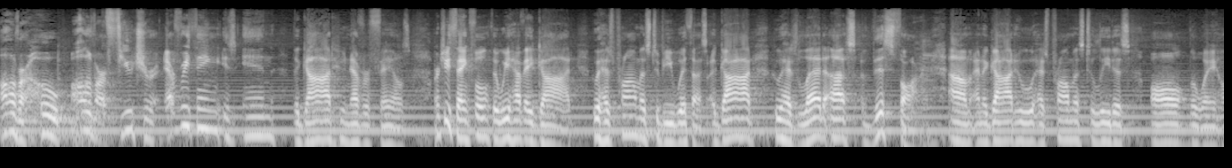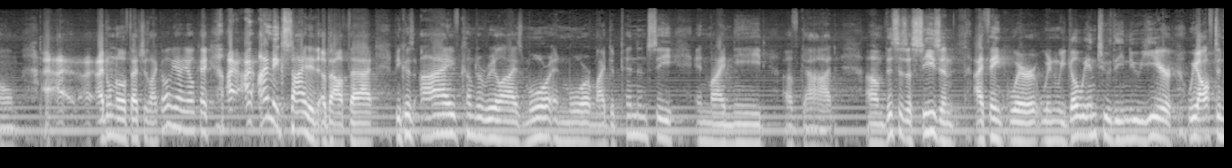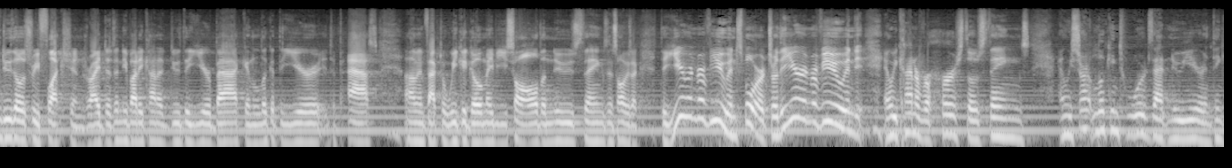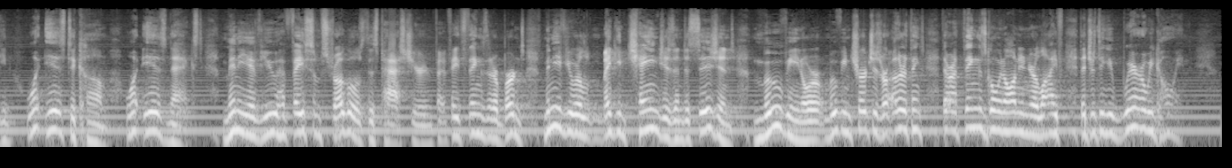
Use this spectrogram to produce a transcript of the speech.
All of our hope, all of our future, everything is in the God who never fails. Aren't you thankful that we have a God who has promised to be with us, a God who has led us this far, um, and a God who has promised to lead us all the way home? I, I, I don't know if that's just like, oh, yeah, yeah, okay. I, I, I'm excited about that because I've come to realize more and more my dependency and my need of God. Um, this is a season, I think, where when we go into the new year, we often do those reflections, right? Does anybody kind of do the year back and look at the year to pass? Um, in fact, a week ago, maybe you saw all the news things, and it's always like the year in review in sports or the year in review, and, and we kind of rehearse those things and we start looking towards that new year and thinking, what is to come? What is next? Many of you have faced some struggles this past year and faced things that are burdens. Many of you are making changes and decisions, moving or moving churches or other things. There are things going on in your life that you're thinking, where are we going?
